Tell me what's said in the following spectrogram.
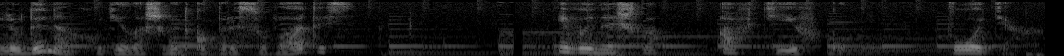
Людина хотіла швидко пересуватись і винайшла автівку, потяг,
